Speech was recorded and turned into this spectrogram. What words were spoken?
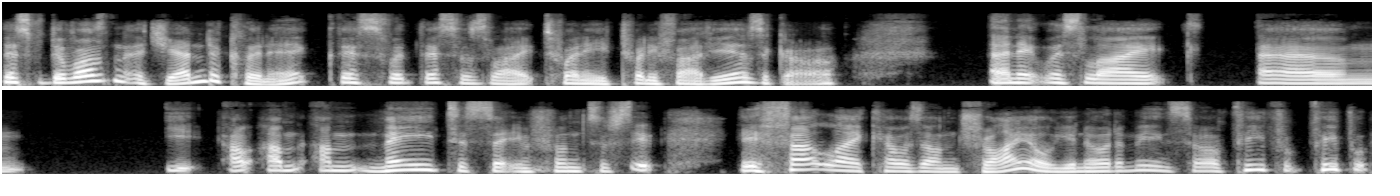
This there wasn't a gender clinic. This was this was like 20, 25 years ago. And it was like um, I'm I'm made to sit in front of it. It felt like I was on trial. You know what I mean? So people people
